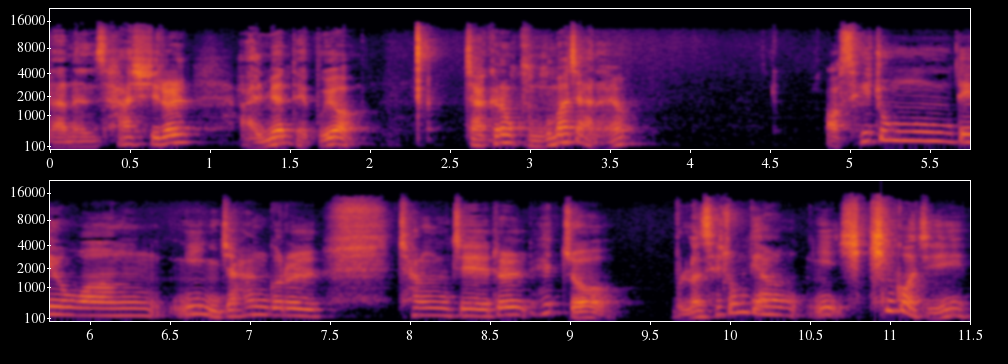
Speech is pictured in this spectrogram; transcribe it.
라는 사실을 알면 되고요. 자, 그럼 궁금하지 않아요? 아, 세종대왕이 이제 한글을 창제를 했죠. 물론 세종대왕이 시킨 거지.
